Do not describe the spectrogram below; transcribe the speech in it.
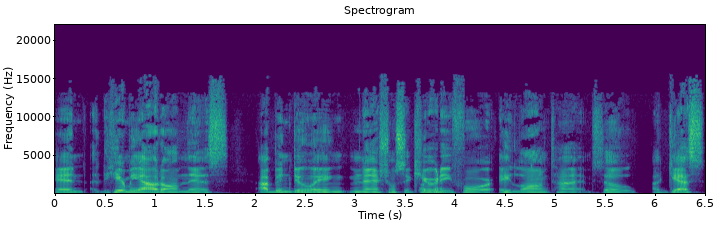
And uh, hear me out on this. I've been doing national security okay. for a long time. So I guess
